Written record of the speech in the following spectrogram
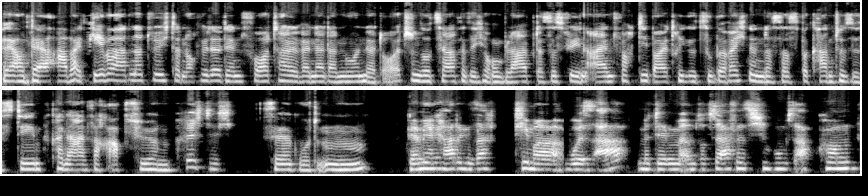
Ja, und der Arbeitgeber hat natürlich dann auch wieder den Vorteil, wenn er dann nur in der deutschen Sozialversicherung bleibt, dass es für ihn einfach, die Beiträge zu berechnen, dass das bekannte System kann er einfach abführen. Richtig. Sehr gut. Mhm. Wir haben ja gerade gesagt, Thema USA mit dem ähm, Sozialversicherungsabkommen.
